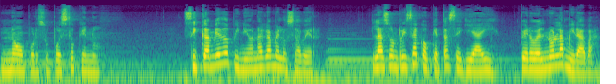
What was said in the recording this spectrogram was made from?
No, por supuesto que no. Si cambia de opinión, hágamelo saber. La sonrisa coqueta seguía ahí, pero él no la miraba,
